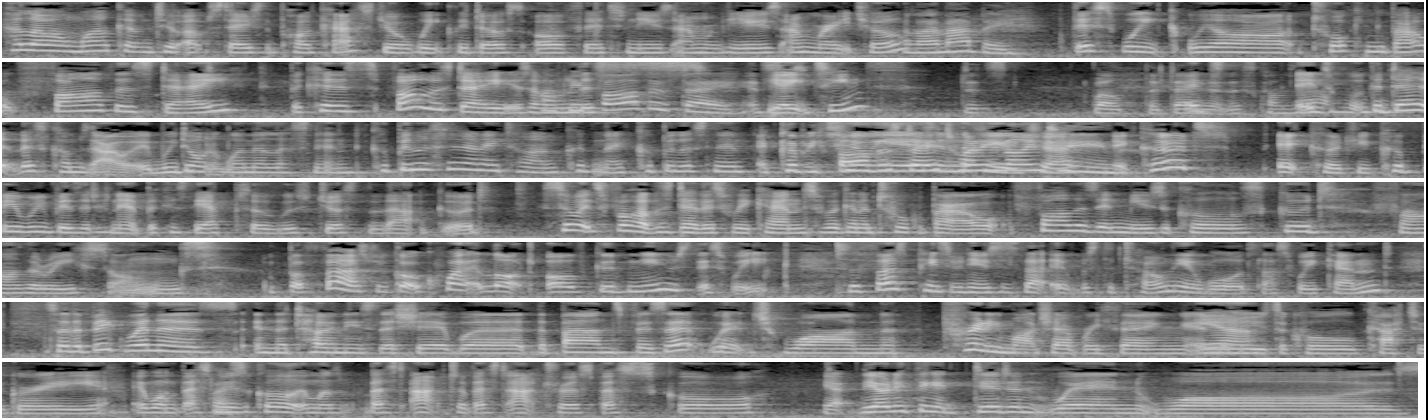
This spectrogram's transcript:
Hello and welcome to Upstage the podcast, your weekly dose of theatre news and reviews. I'm Rachel. And I'm Abby. This week we are talking about Father's Day because Father's Day is on Happy this Father's Day. It's the 18th. It's well, the day It's- that this comes It's out. the day that this comes out. We don't know when they're listening. Could be listening anytime, couldn't they? Could be listening. It could be Father's Day in the future. 2019. It could. It could. You could be revisiting it because the episode was just that good. So it's Father's Day this weekend. So we're going to talk about fathers in musicals, good fathery songs. But first, we've got quite a lot of good news this week. So the first piece of news is that it was the Tony Awards last weekend. So the big winners in the Tonys this year were The Band's Visit, which won pretty much everything in Yeah. the musical category. It won Best Best- Musical, it won Best Actor, Best Actress, Best Score. Yeah, the only thing it didn't win was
